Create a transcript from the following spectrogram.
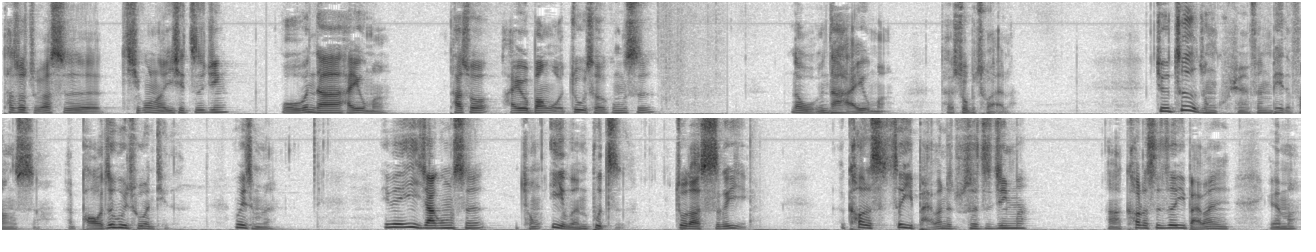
他说：“主要是提供了一些资金。”我问他还有吗？他说：“还有帮我注册公司。”那我问他还有吗？他说不出来了。就这种股权分配的方式啊，保证会出问题的。为什么呢？因为一家公司从一文不值做到十个亿，靠的是这一百万的注册资金吗？啊，靠的是这一百万元吗？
